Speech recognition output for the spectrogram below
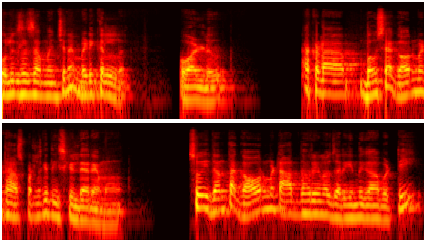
పోలీసులకు సంబంధించిన మెడికల్ వాళ్ళు. అక్కడ బహుశా గవర్నమెంట్ హాస్పిటల్కి తీసుకెళ్ళారేమో సో ఇదంతా గవర్నమెంట్ ఆధ్వర్యంలో జరిగింది కాబట్టి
